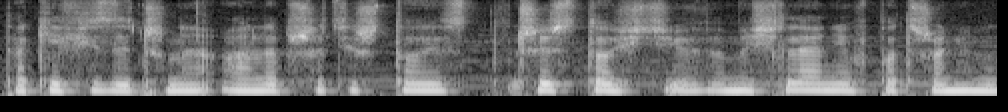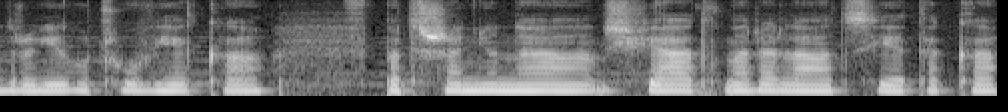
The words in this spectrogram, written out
takie fizyczne, ale przecież to jest czystość w myśleniu, w patrzeniu na drugiego człowieka, w patrzeniu na świat, na relacje, taka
